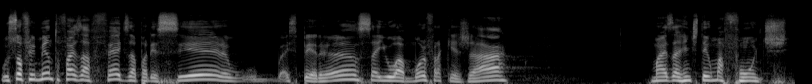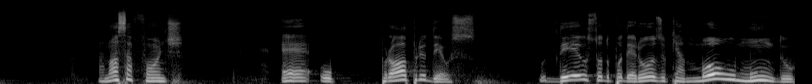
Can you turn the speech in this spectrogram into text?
O sofrimento faz a fé desaparecer, a esperança e o amor fraquejar. Mas a gente tem uma fonte. A nossa fonte é o próprio Deus. O Deus Todo-Poderoso que amou o mundo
